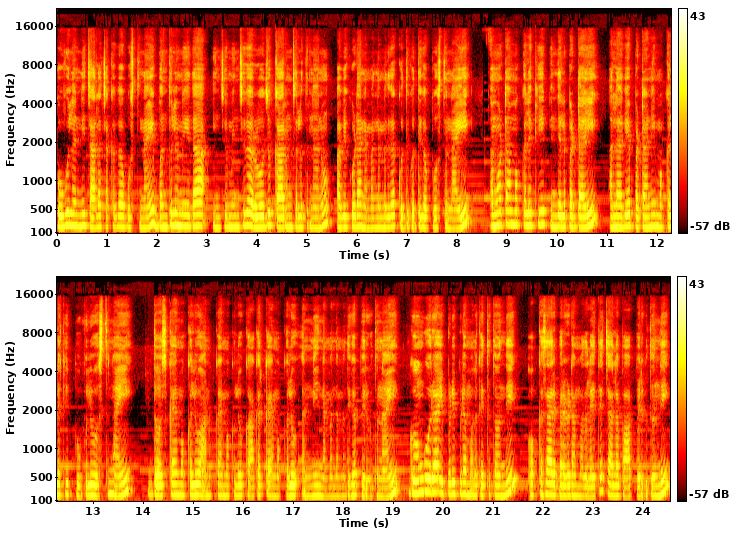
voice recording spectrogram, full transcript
పువ్వులన్నీ చాలా చక్కగా పూస్తున్నాయి. బంతుల మీద ఇంచుమించుగా రోజు కారం చల్లుతున్నాను. అవి కూడా నెమ్మది నెమ్మదిగా కొద్ది కొద్దిగా పూస్తున్నాయి. టమోటా మొక్కలకి పిందెలు పడ్డాయి. అలాగే బఠానీ మొక్కలకి పువ్వులు వస్తున్నాయి. దోసకాయ మొక్కలు ఆనపకాయ మొక్కలు కాకరకాయ మొక్కలు అన్నీ నెమ్మది నెమ్మదిగా పెరుగుతున్నాయి. గోంగూర ఇప్పుడిప్పుడే మొలకెత్తుతోంది. ఒక్కసారి పెరగడం మొదలైతే చాలా బాగా పెరుగుతుంది.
